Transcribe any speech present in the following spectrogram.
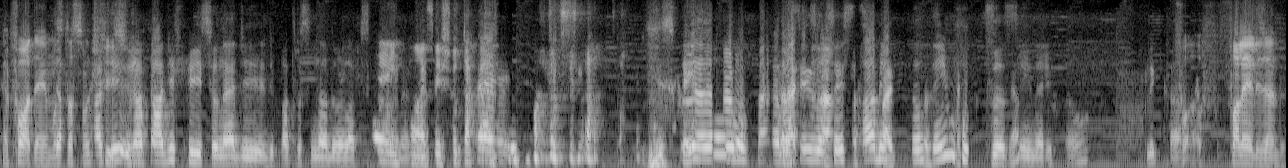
é foda, é uma situação Tá di- difícil. já né? tá difícil, né, de, de patrocinador lá pros É, caras, então, né? aí você chuta a cara do patrocinador. Isso que eu ia perguntar. É, será vocês, que tá- vocês tá sabem que não tem muitos assim, né? Então, complicado. Fa- Fala aí, Elisandro.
